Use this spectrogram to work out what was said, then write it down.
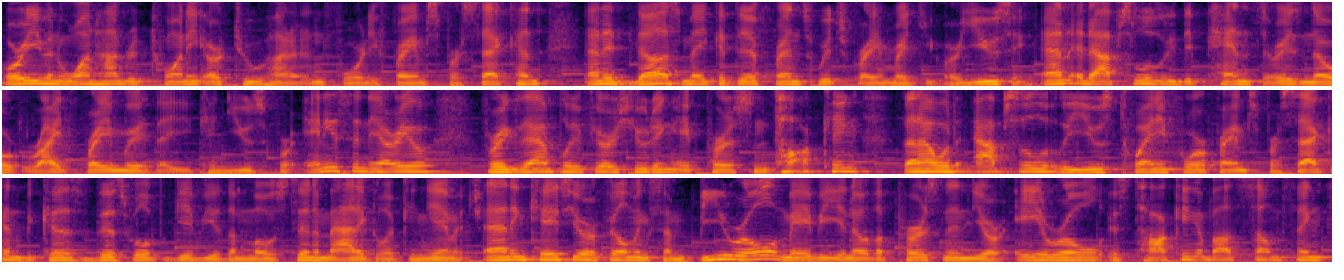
or even 120 or 240 frames per second. And it does make a difference which frame rate you are using. And it absolutely depends. There is no right frame rate that you can use for any scenario. For example, if you're shooting a person talking, then I would absolutely use 24 frames per second because this will give you the most cinematic looking image. And in case you're filming some B-roll, maybe you know the person in your A-roll is talking about something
